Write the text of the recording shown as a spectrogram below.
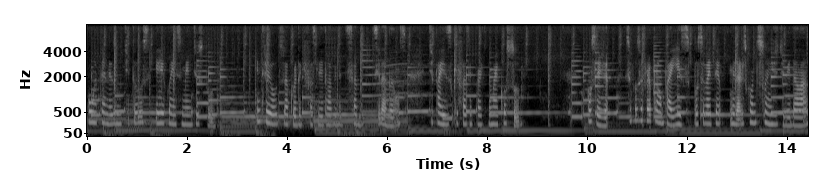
ou até mesmo títulos e reconhecimento de estudo, entre outros acordos que facilitam a vida de cidadãos de países que fazem parte do Mercosul. Ou seja, se você for para um país, você vai ter melhores condições de vida lá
